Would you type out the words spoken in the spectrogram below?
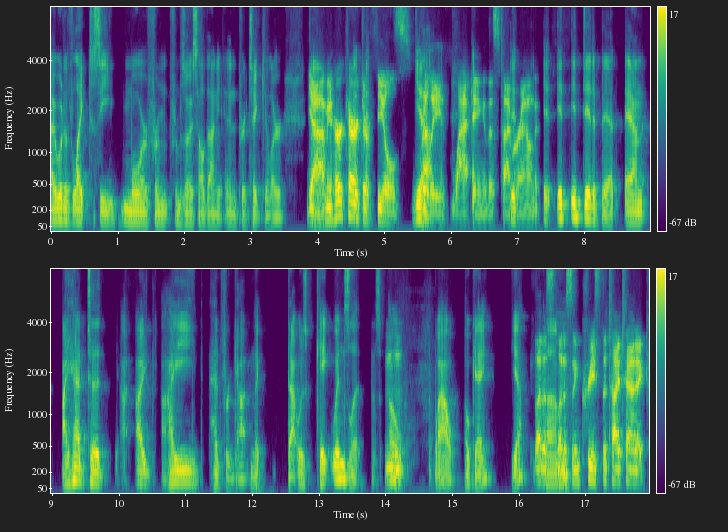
I would have liked to see more from from Zoe Saldana in particular. Yeah, I Um, mean, her character I- feels yeah. really lacking this time It- around. It, it it did a bit, and I had to. I I, I had forgotten that that was Kate Winslet. I was like, Mhm. Oh, wow. Okay. Yeah. Let us um, let us increase the Titanic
